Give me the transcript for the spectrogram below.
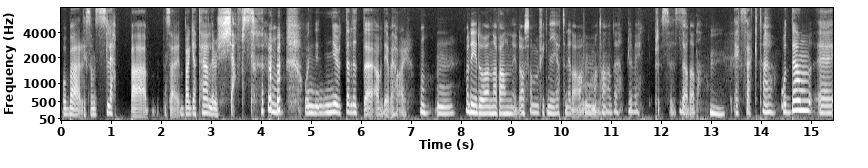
och bara liksom släppa släppa så här, bagateller och tjafs. Mm. och njuta lite av det vi har. Mm. Mm. Och det är då Navalny då, som fick nyheten idag om mm. att han hade blivit Precis. dödad. Mm. Exakt. Ja. Och den eh,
